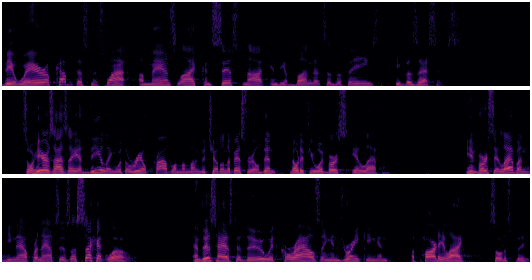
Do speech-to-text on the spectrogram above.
Beware of covetousness. Why? A man's life consists not in the abundance of the things he possesses. So here's Isaiah dealing with a real problem among the children of Israel. Then, note if you would, verse 11. In verse 11, he now pronounces a second woe. And this has to do with carousing and drinking and a party life, so to speak.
